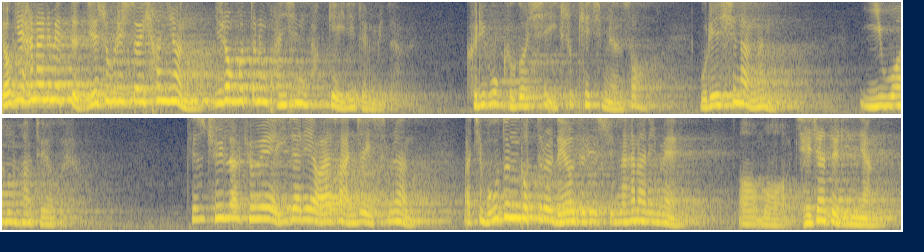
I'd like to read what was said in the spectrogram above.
여기 하나님의 뜻, 예수 그리스도의 현현, 이런 것들은 관심 밖의 일이 됩니다. 그리고 그것이 익숙해지면서 우리의 신앙은 이원화되어 가요. 그래서 주일날 교회에 이 자리에 와서 앉아 있으면 마치 모든 것들을 내어드릴 수 있는 하나님의 어, 뭐 제자들인 양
